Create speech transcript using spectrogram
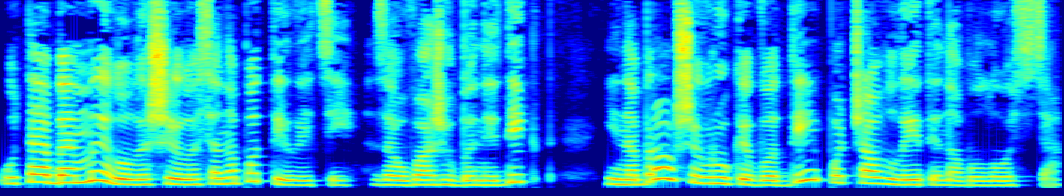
У тебе мило лишилося на потилиці, зауважив Бенедикт і, набравши в руки води, почав лити на волосся.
